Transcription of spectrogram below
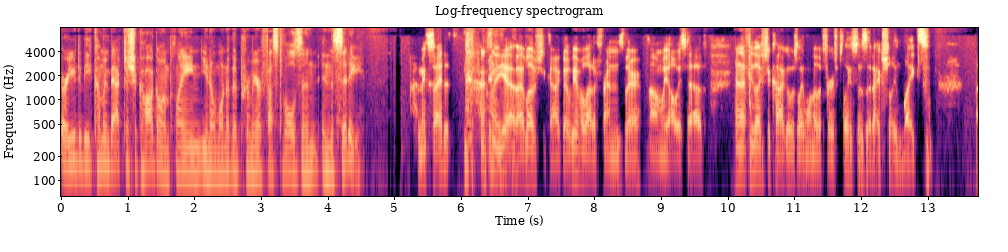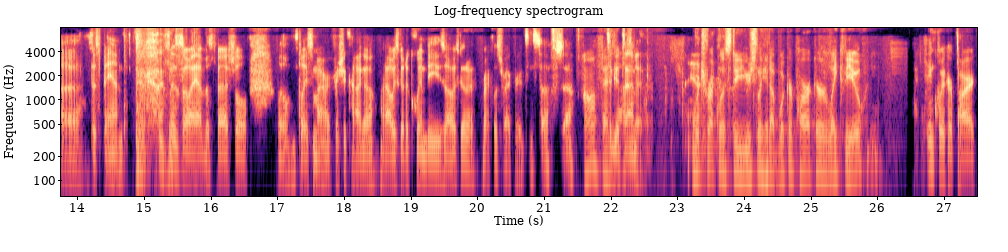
are you to be coming back to Chicago and playing, you know, one of the premier festivals in in the city? I'm excited. yeah, I love Chicago. We have a lot of friends there. Um, we always have, and I feel like Chicago was like one of the first places that actually liked uh, this band. so I have a special little place in my heart for Chicago. I always go to Quimby's, I always go to Reckless Records and stuff. So oh, fantastic. it's a good time. Yeah. Which Reckless do you usually hit up? Wicker Park or Lakeview? I think Wicker Park.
